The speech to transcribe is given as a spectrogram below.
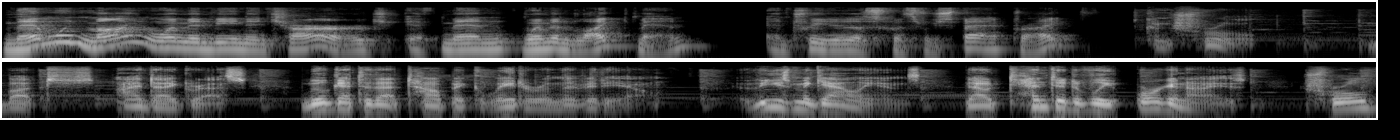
Men wouldn't mind women being in charge if men women liked men and treated us with respect, right? control. But I digress. We'll get to that topic later in the video. These Megalians, now tentatively organized, trolled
